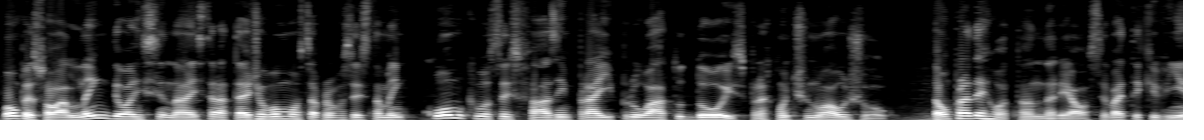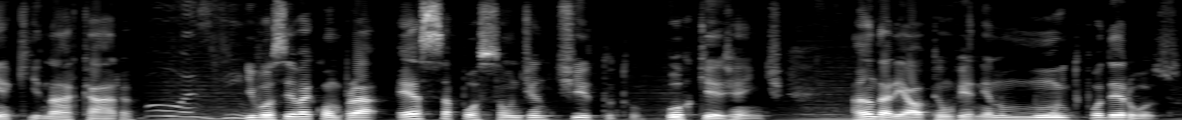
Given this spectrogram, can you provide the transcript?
Bom pessoal, além de eu ensinar a estratégia, eu vou mostrar para vocês também como que vocês fazem para ir para o ato 2, para continuar o jogo. Então para derrotar a Andariel, você vai ter que vir aqui na cara e você vai comprar essa poção de antídoto. Por quê, gente? A Andariel tem um veneno muito poderoso.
